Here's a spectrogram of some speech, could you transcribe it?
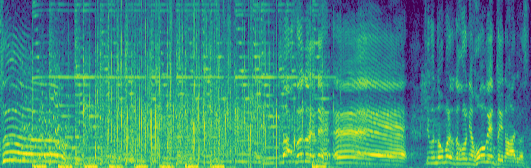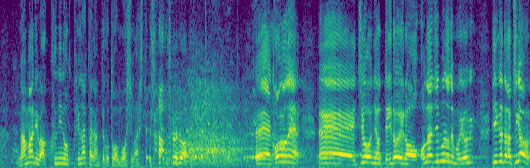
す。さあそれぞれね、えー自分の生まれたところには方言というのがあります。鉛は国の手形なんてことを申しまして。さあそれでは、えーこのね、えー地方によっていろいろ同じものでも呼び言い方が違う。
